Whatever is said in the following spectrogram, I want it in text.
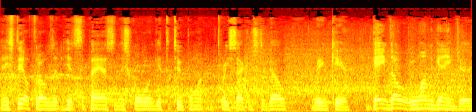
and he still throws it and hits the pass, and they score and get the two point and three seconds to go. We didn't care. Game's over. We won the game, Jerry.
